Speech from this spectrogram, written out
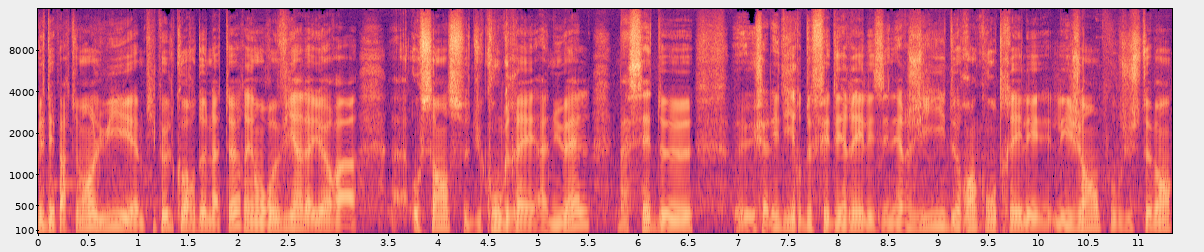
Le département, lui, est un petit peu le coordonnateur, et on revient d'ailleurs au sens du congrès annuel, bah, c'est de, euh, j'allais dire, de fédérer les énergies, de rencontrer les, gens pour justement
